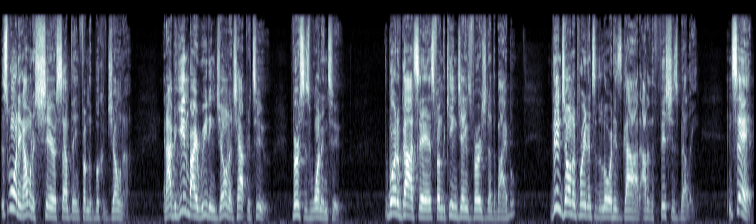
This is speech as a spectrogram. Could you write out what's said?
This morning, I want to share something from the book of Jonah. And I begin by reading Jonah chapter 2, verses 1 and 2. The word of God says from the King James Version of the Bible Then Jonah prayed unto the Lord his God out of the fish's belly and said,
